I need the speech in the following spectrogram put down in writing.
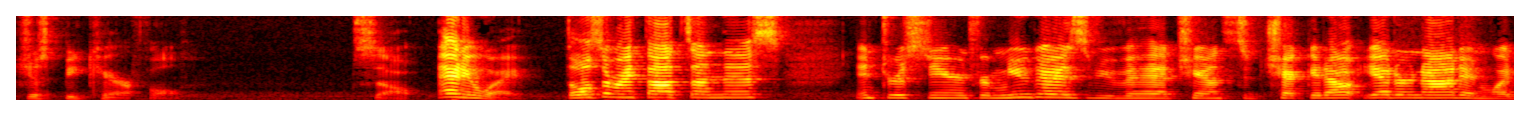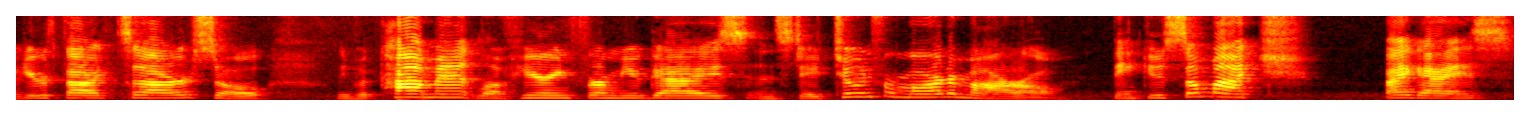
just be careful. So anyway, those are my thoughts on this. Interested in hearing from you guys if you've had a chance to check it out yet or not and what your thoughts are. So leave a comment. Love hearing from you guys. And stay tuned for more tomorrow. Thank you so much. Bye, guys.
